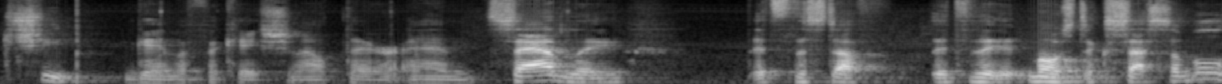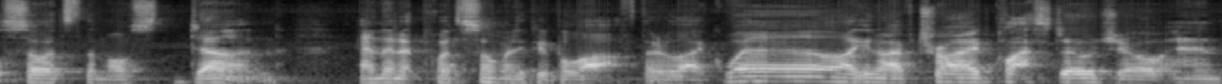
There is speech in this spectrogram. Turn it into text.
cheap gamification out there, and sadly it's the stuff it's the most accessible so it's the most done and then it puts so many people off they're like well you know i've tried class dojo and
